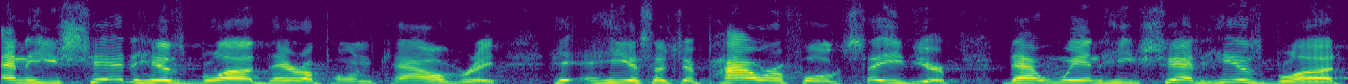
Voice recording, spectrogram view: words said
and he shed his blood there upon Calvary, he, he is such a powerful Savior that when he shed his blood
